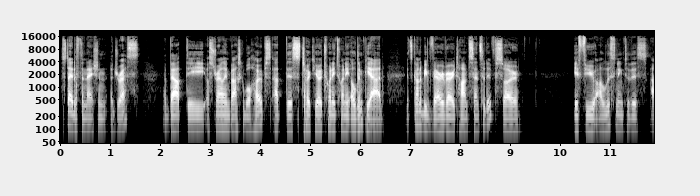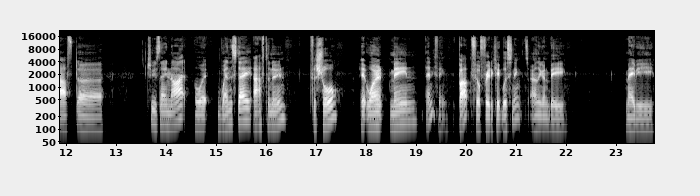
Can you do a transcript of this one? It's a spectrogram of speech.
state of the nation address about the Australian basketball hopes at this Tokyo 2020 Olympiad. It's going to be very, very time sensitive, so if you are listening to this after Tuesday night or Wednesday afternoon, for sure, it won't mean anything. But feel free to keep listening. It's only going to be maybe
